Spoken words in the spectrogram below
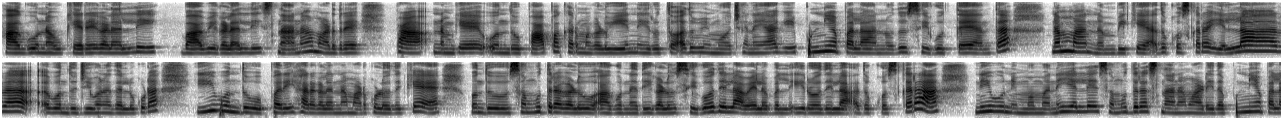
ಹಾಗೂ ನಾವು ಕೆರೆಗಳಲ್ಲಿ ಬಾವಿಗಳಲ್ಲಿ ಸ್ನಾನ ಮಾಡಿದ್ರೆ ಪಾ, ನಮಗೆ ಒಂದು ಪಾಪಕರ್ಮಗಳು ಏನು ಇರುತ್ತೋ ಅದು ವಿಮೋಚನೆಯಾಗಿ ಪುಣ್ಯ ಫಲ ಅನ್ನೋದು ಸಿಗುತ್ತೆ ಅಂತ ನಮ್ಮ ನಂಬಿಕೆ. ಅದಕ್ಕೋಸ್ಕರ ಎಲ್ಲರ ಒಂದು ಜೀವನದಲ್ಲೂ ಕೂಡ ಈ ಒಂದು ಪರಿಹಾರಗಳನ್ನು ಮಾಡ್ಕೊಳ್ಳೋದಕ್ಕೆ ಒಂದು ಸಮುದ್ರಗಳು ಹಾಗೂ ನದಿಗಳು ಸಿಗೋದಿಲ್ಲ ಅವೈಲಬಲ್ ಇರೋದಿಲ್ಲ. ಅದಕ್ಕೋಸ್ಕರ ನೀವು ನಿಮ್ಮ ಮನೆಯಲ್ಲೇ ಸಮುದ್ರ ಸ್ನಾನ ಮಾಡಿದ ಪುಣ್ಯ ಫಲ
